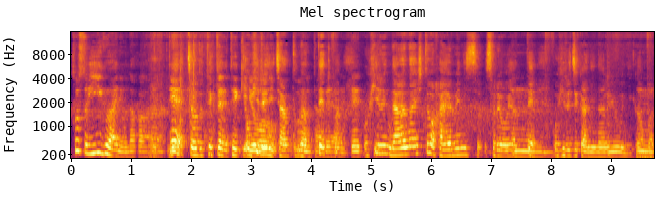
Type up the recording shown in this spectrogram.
そうするといい具合にお腹が減って、ねちょうど適で適量お昼にちゃんとなってうん食べられてお昼にならない人は早めにそそれをやって、うん。お昼時間になるように頑張る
